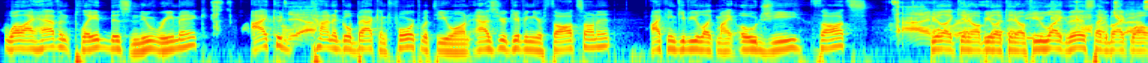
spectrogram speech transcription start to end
While I haven't played this new remake, I could Yeah. kind of go back and forth with you on as you're giving your thoughts on it. I can give you like my OG thoughts. I Be like, you know, I'll be Yeah, like, you know, if you like this, I can be like, well.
